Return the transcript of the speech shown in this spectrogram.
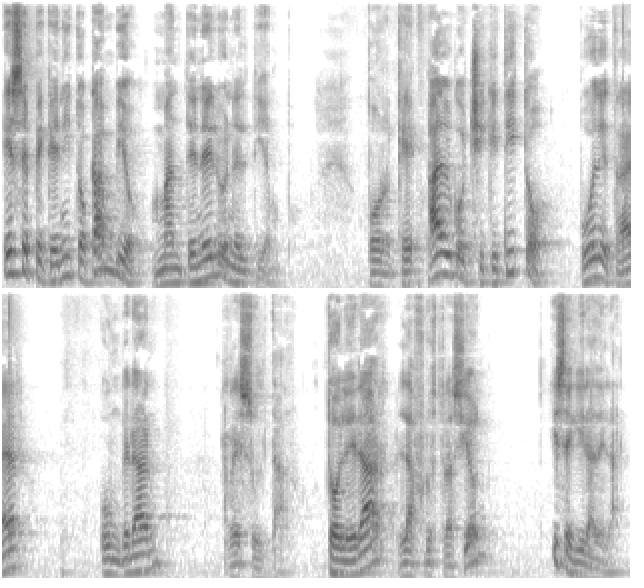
Ese pequeñito cambio, manténelo en el tiempo, porque algo chiquitito puede traer un gran resultado. Tolerar la frustración y seguir adelante.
